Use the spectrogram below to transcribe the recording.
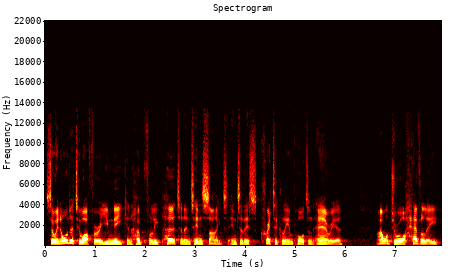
So, in order to offer a unique and hopefully pertinent insight into this critically important area, I will draw heavily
